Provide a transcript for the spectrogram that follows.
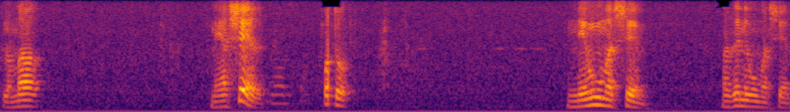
כלומר, מאשר אותו. נאום השם. מה זה נאום השם?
